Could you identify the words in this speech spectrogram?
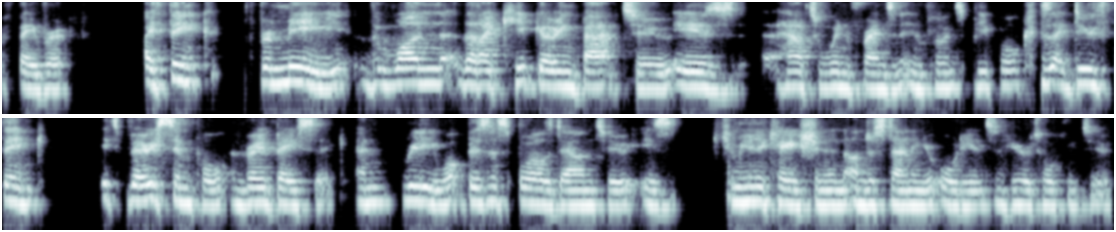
a favorite. I think for me, the one that I keep going back to is How to Win Friends and Influence People, because I do think it's very simple and very basic. And really, what business boils down to is communication and understanding your audience and who you're talking to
